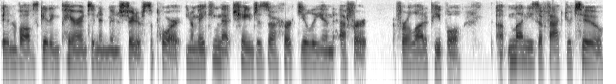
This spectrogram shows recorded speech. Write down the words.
it involves getting parent and administrative support you know making that change is a herculean effort for a lot of people. Uh, money's a factor too.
